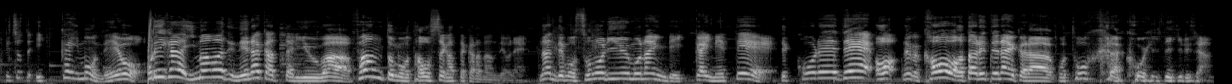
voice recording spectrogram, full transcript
っ。で、ちょっと一回もう寝よう。俺が今まで寝なかった理由は、ファントムを倒したかったからなんだよね。なんでもうその理由もないんで一回寝て、で、これで、あ、なんか川渡れてないから、こう遠くから攻撃できるじゃん。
